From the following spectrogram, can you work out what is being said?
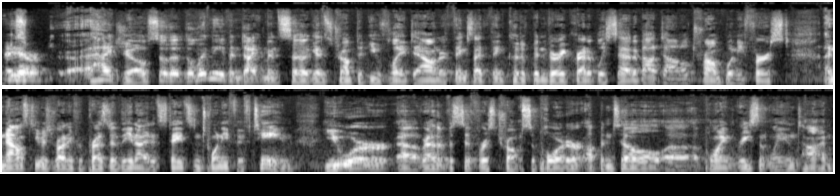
Hey, Eric. Uh, hi, Joe. So the, the litany of indictments uh, against Trump that you've laid down are things I think could have been very credibly said about Donald Trump when he first announced he was running for president of the United States in 2015. You were a rather vociferous Trump supporter up until uh, a point recently in time.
